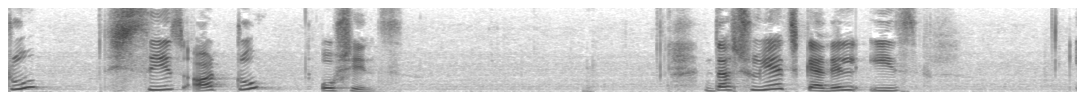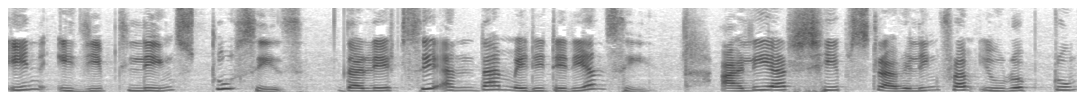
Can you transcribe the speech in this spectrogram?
to seas or to oceans. The Suez Canal is in Egypt links two seas, the Red Sea and the Mediterranean Sea. Earlier ships traveling from Europe to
